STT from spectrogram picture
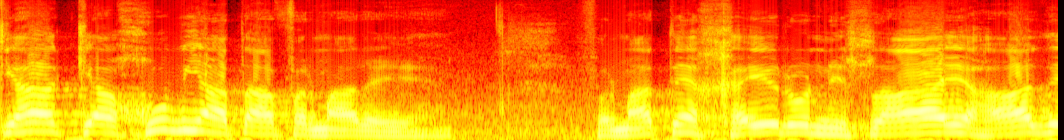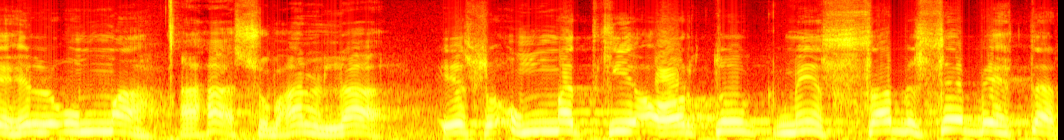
क्या क्या खूबियाँ अता फरमा रहे हैं। फरमाते हैं खैर नसाए हाजिल उम्मा। सुबह अल्लाह इस उम्मत की औरतों में सबसे बेहतर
